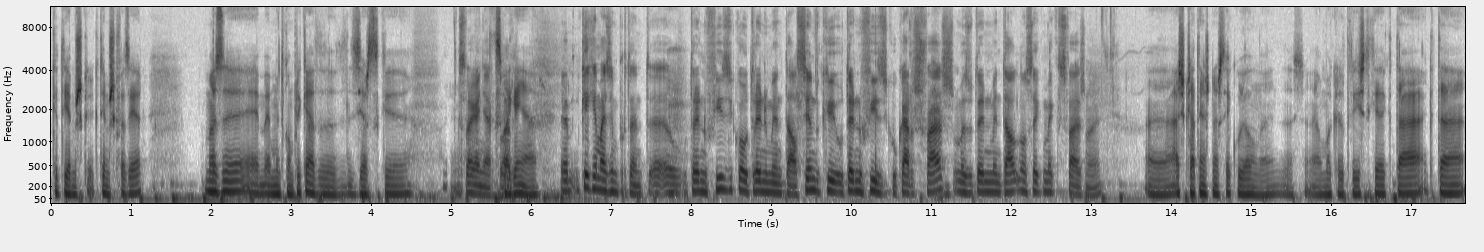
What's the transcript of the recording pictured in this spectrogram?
que, temos, que, que temos que fazer. Mas é, é muito complicado dizer-se que se vai ganhar. Claro. Se vai ganhar. O que é que é mais importante? O treino físico ou o treino mental? Sendo que o treino físico o Carlos faz, mas o treino mental não sei como é que se faz, não é? Uh, acho que já tens de nascer com ele, não é? É uma característica que está. Que está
